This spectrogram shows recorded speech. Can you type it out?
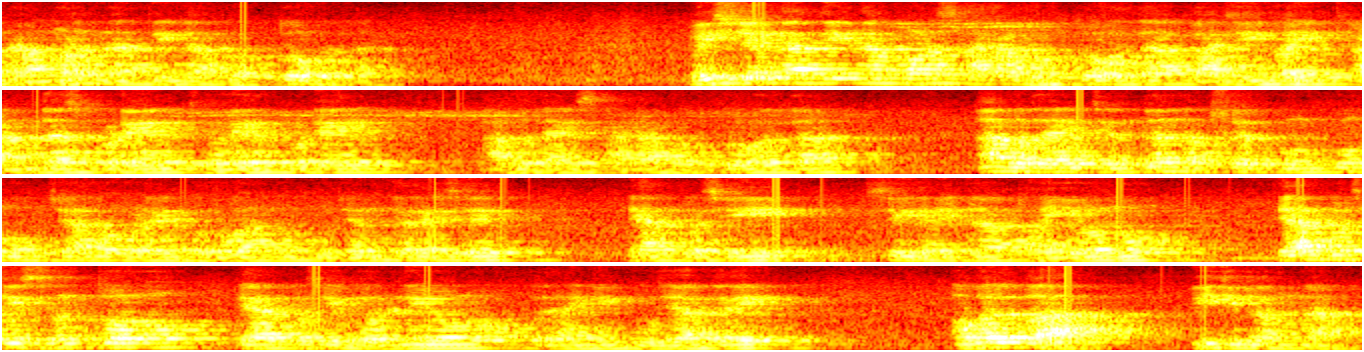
બ્રાહ્મણ જ્ઞાતિના ભક્તો હતા. વૈશ્ય જ્ઞાતિના પણ સારા ભક્તો હતા. બાજીભાઈ કાનદાસ પટેલ, ઝવેર પટેલ, આ બધાએ સારા ભક્તો હતા. આ બધાએ ચંદન અક્ષર કુમકુમ ઉપચારો વડે ભગવાનનું પૂજન કરે છે. ત્યાર પછી શ્રી હરિના ભાઈઓનો, ત્યાર પછી સંતોનો, ત્યાર પછી વર્ણિયોનું બધાની પૂજા કરી. અવલબા બીજ ગામના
